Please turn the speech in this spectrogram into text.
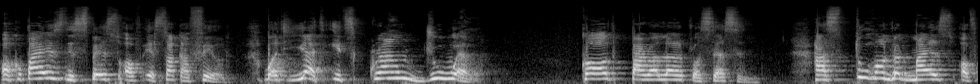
occupies the space of a soccer field, but yet its crown jewel, called parallel processing, has 200 miles of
